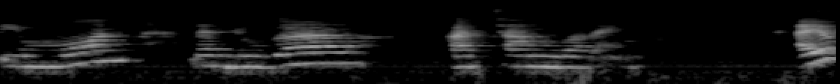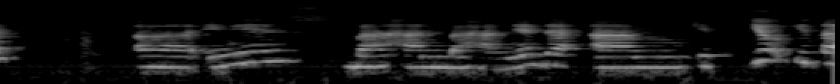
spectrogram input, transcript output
timun, dan juga kacang goreng. Ayo, eh, ini bahan-bahannya. Ki- yuk kita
